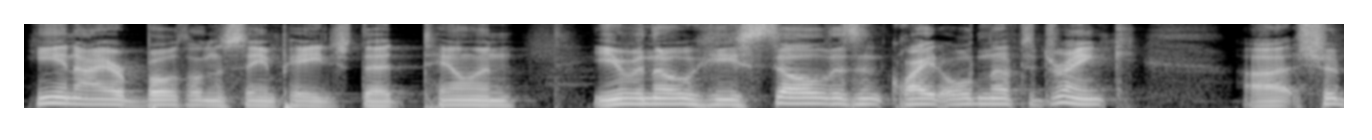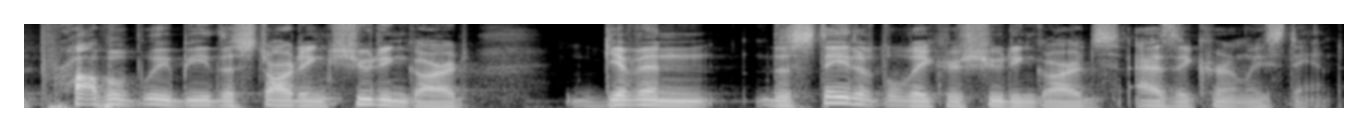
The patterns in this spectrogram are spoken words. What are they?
He and I are both on the same page that Talen – even though he still isn't quite old enough to drink, uh, should probably be the starting shooting guard, given the state of the Lakers' shooting guards as they currently stand.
